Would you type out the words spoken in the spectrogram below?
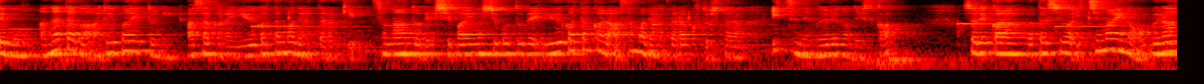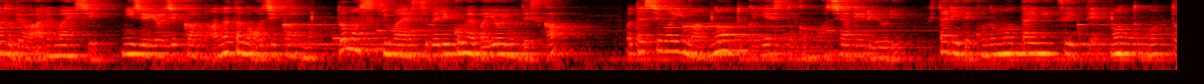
でもあなたがアルバイトに朝から夕方まで働きその後で芝居の仕事で夕方から朝まで働くとしたらいつ眠るのですか？それから私は一枚のオブラートではあるまいし24時間のあなたのお時間のどの隙間へ滑り込めばよいのですか？私は今ノーとかイエスとか申し上げるより2人でこの問題についてもっともっと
